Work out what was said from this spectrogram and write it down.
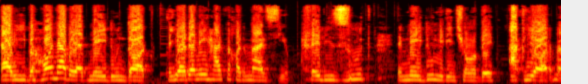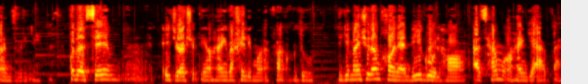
غریبه ها نباید میدون داد. یادم این حرف خانم مرزیه. خیلی زود میدون میدین شما به اقلیار منظوری. خلاصه اجرا شد این آهنگ و خیلی موفق بود دیگه من شدم خواننده گلها از همون آهنگ اول.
